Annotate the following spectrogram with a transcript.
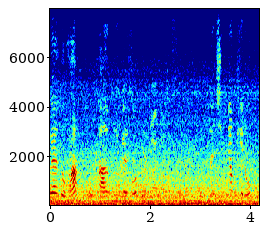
휴게소가 다음 휴게소 한 10여 킬로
